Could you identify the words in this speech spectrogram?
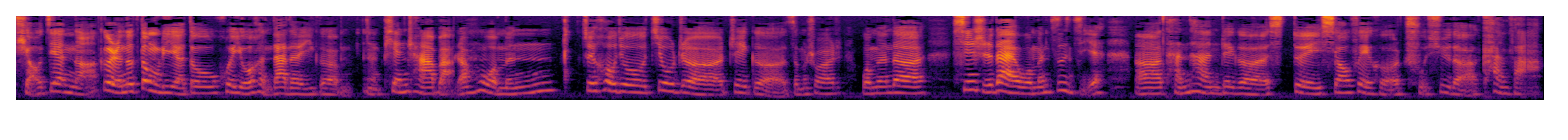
条件呢，个人的动力啊，都会有很大的一个嗯偏差吧。然后我们最后就就着这个怎么说，我们的新时代，我们自己啊，谈谈这个对消费和储蓄的看法、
